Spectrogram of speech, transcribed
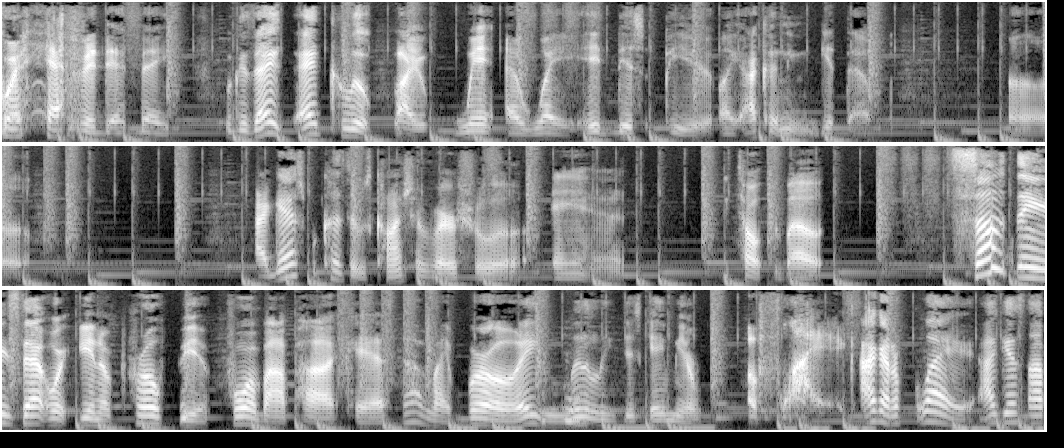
what happened that day because that that clip like went away. It disappeared. Like I couldn't even get that. One. Uh, I guess because it was controversial and we talked about some things that were inappropriate for my podcast. I'm like, bro, they literally just gave me a, a flag. I got a flag. I guess I,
